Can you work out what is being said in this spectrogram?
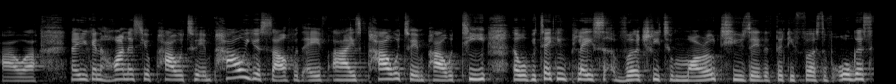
power. Now you can harness your power to empower yourself with AFI's Power to Empower Tea that will be taking place virtually tomorrow, Tuesday, the 31st of August.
